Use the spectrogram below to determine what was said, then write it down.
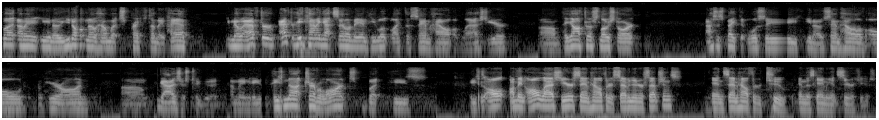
But I mean, you know, you don't know how much practice time they've had. You know, after after he kind of got settled in, he looked like the Sam Howell of last year. Um, he got off to a slow start. I suspect that we'll see, you know, Sam Howell of old from here on. Um, guy's just too good. I mean, he he's not Trevor Lawrence, but he's he's Because all I mean, all last year, Sam Howell threw seven interceptions, and Sam Howell threw two in this game against Syracuse.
